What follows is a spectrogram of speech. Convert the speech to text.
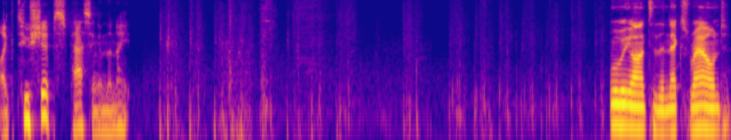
Like two ships passing in the night. Moving on to the next round.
